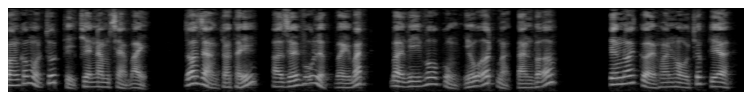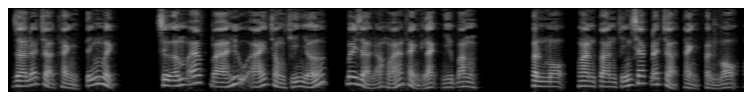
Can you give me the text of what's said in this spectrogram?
còn có một chút thì chia năm xẻ bảy. Rõ ràng cho thấy, ở dưới vũ lực vây bắt, bởi vì vô cùng yếu ớt mà tan vỡ. Tiếng nói cười hoan hồ trước kia giờ đã trở thành tĩnh mịch. Sự ấm áp và hữu ái trong trí nhớ bây giờ đã hóa thành lạnh như băng. Phần mộ hoàn toàn chính xác đã trở thành phần mộ.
